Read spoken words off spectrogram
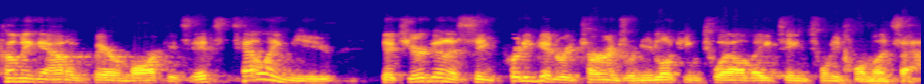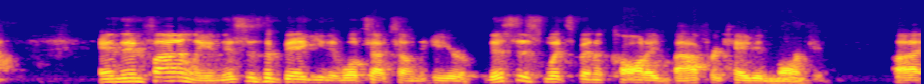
coming out of bear markets, it's telling you that you're going to see pretty good returns when you're looking 12, 18, 24 months out. And then finally, and this is the biggie that we'll touch on here, this is what's been called a bifurcated market. Uh,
